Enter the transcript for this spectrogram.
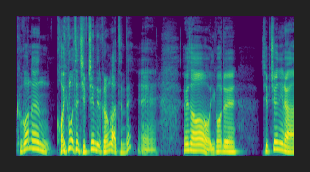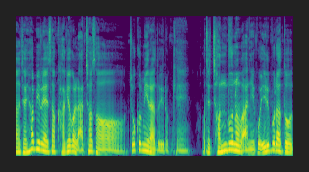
그거는 거의 모든 집주인들이 그런 것 같은데. 예. 그래서 이거를 집주인이랑 제가 협의를 해서 가격을 낮춰서 조금이라도 이렇게 어째 전부는 아니고 일부라도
